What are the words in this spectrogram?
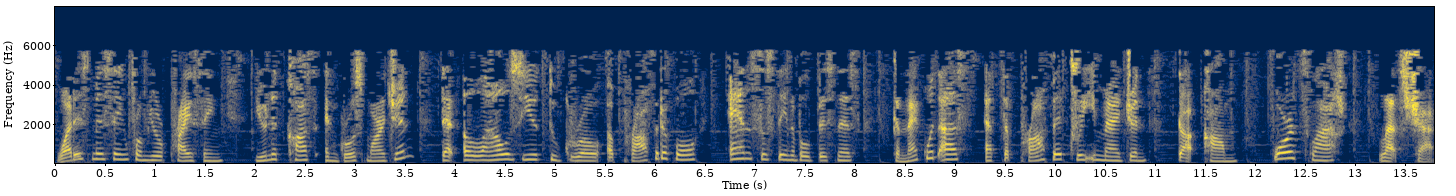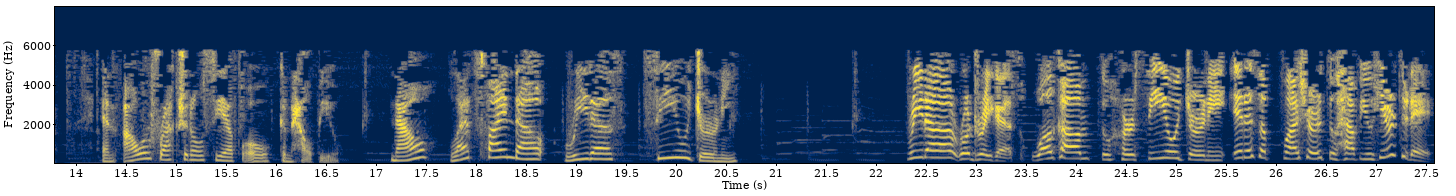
what is missing from your pricing, unit cost, and gross margin that allows you to grow a profitable and sustainable business, connect with us at theprofitreimagined.com forward slash let's chat. And our fractional CFO can help you. Now, let's find out Rita's CEO journey. Rita Rodriguez, welcome to her CEO journey. It is a pleasure to have you here today.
